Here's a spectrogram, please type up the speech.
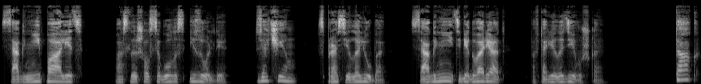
«Согни палец!» – послышался голос Изольды. «Зачем?» – спросила Люба. «Согни, тебе говорят!» – повторила девушка. «Так?»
